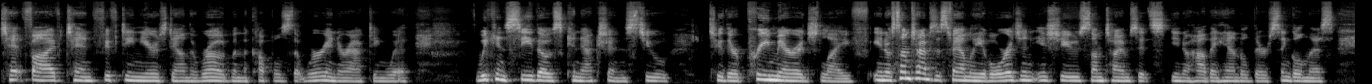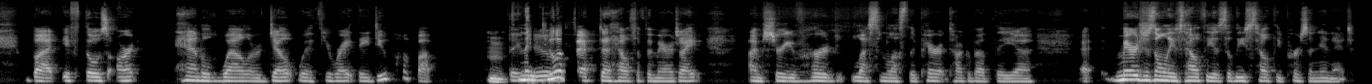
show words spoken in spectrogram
10, 5, 10, 15 years down the road when the couples that we're interacting with, we can see those connections to to their pre-marriage life. You know, sometimes it's family of origin issues, sometimes it's, you know, how they handled their singleness, but if those aren't handled well or dealt with, you're right, they do pop up. Mm. They, they do. do affect the health of the marriage. I I'm sure you've heard Les and Leslie Parrott talk about the uh, marriage is only as healthy as the least healthy person in it.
